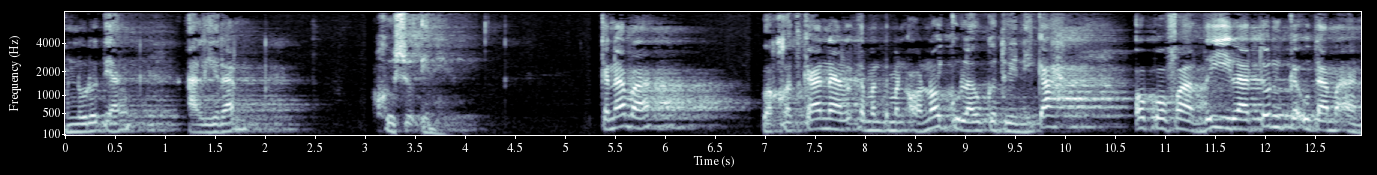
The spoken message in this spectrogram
Menurut yang aliran khusyuk ini. Kenapa? Waktu kana teman-teman ono iku lau kedua nikah opo fadilatun keutamaan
